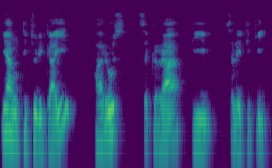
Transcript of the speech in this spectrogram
yang dicurigai harus segera diselidiki.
